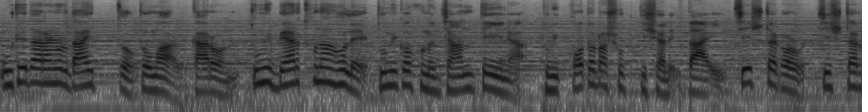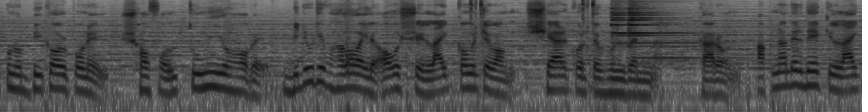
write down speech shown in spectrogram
উঠে দাঁড়ানোর দায়িত্ব তোমার, কারণ তুমি ব্যর্থ না হলে তুমি কখনো জানতেই না, তুমি কতটা শক্তিশালী। তাই চেষ্টা করো, চেষ্টার কোনো বিকল্প নেই, সফল তুমিও হবে। ভিডিওটি ভালো লাগলে অবশ্যই লাইক কমেন্ট এবং শেয়ার করতে ভুলবেন না। কারণ আপনাদের দেখ লাইক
